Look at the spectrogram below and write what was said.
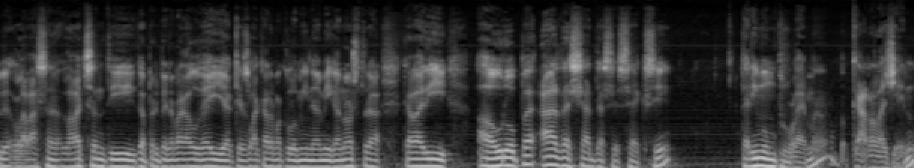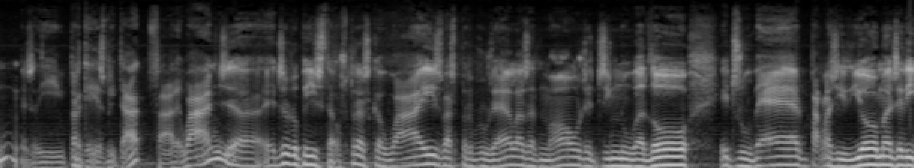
la, va, la vaig sentir que per primera vegada ho deia, que és la Carme Colomina, amiga nostra, que va dir a Europa ha deixat de ser sexy tenim un problema, cara a la gent, és a dir, perquè és veritat, fa 10 anys eh, ets europeista, ostres, que guais, vas per Brussel·les, et mous, ets innovador, ets obert, parles idiomes, és a dir,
